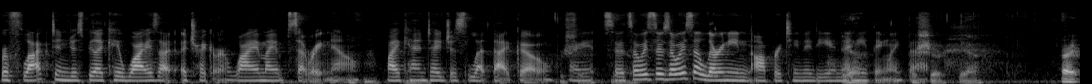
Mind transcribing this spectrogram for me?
reflect and just be like, hey, why is that a trigger? Why am I upset right now? Why can't I just let that go? right. So it's always there's always a learning opportunity in Yeah, anything like that. For sure, yeah. All right,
